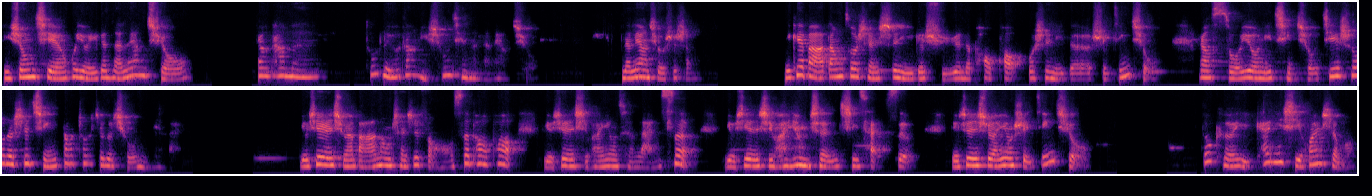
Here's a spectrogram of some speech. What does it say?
你胸前会有一个能量球，让他们都流到你胸前的能量球。能量球是什么？你可以把它当做成是一个许愿的泡泡，或是你的水晶球。让所有你请求接收的事情到这个球里面来。有些人喜欢把它弄成是粉红色泡泡，有些人喜欢用成蓝色，有些人喜欢用成七彩色，有些人喜欢用水晶球，都可以，看你喜欢什么。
